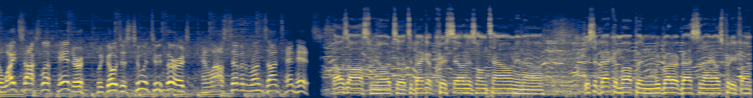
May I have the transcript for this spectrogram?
The White Sox left-hander would go just two and two-thirds and allow seven runs on 10 hits. That was awesome, you know, to, to back up Chris Sale in his hometown and uh, just to back him up. And we brought our bats tonight. That was pretty fun.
